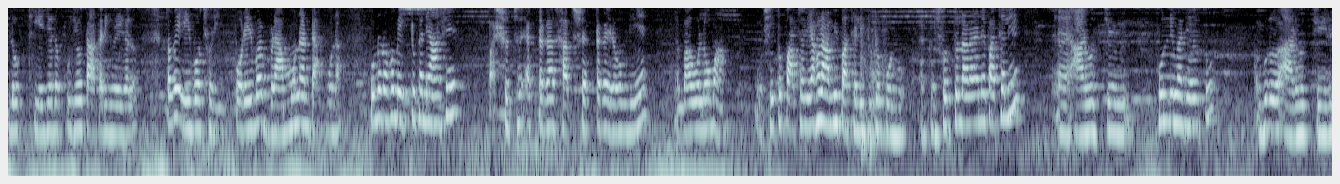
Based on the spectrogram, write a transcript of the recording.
লক্ষ্মী, এই জন্য পুজো তাড়াতাড়ি হয়ে গেল। তবে এই বছরই, পরের বার ব্রাহ্মণ আর ডাকবো না। কোনো রকম একটুখানি আসে, পাঁচশো ছ- এক টাকা, সাতশো এক টাকা এরকম নিয়ে বা বলল, মা, সে তো পাঁচালি, এখন আমি পাঁচালি দুটো পরবো। একদম সত্যনারায়ণের পাঁচালি আর হচ্ছে পূর্ণিমা যেহেতু, গুরু, আর হচ্ছে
